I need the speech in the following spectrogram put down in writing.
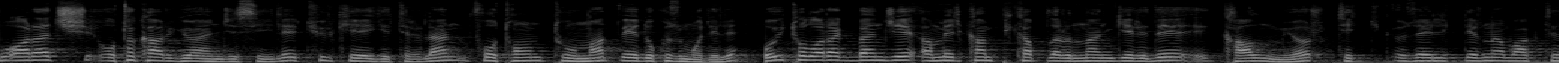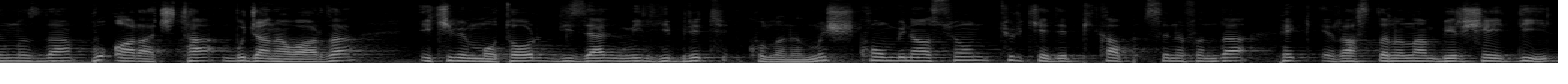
Bu araç otokar güvencesiyle Türkiye'ye getirilen Photon Tunat V9 modeli. Boyut olarak bence Amerikan pick-up'larından geride kalmıyor. Teknik özelliklerine baktığımızda bu araçta, bu canavarda 2000 motor, dizel, mil hibrit kullanılmış. Kombinasyon Türkiye'de pick-up sınıfında pek rastlanılan bir şey değil.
